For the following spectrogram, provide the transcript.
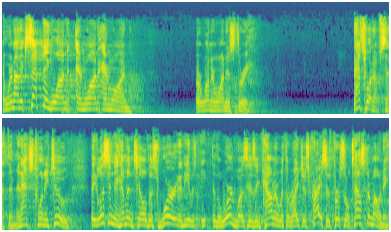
And we're not accepting one and one and one, or one and one is three. That's what upset them. In Acts 22, they listened to him until this word, and he was he, the word was his encounter with the righteous Christ, his personal testimony.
